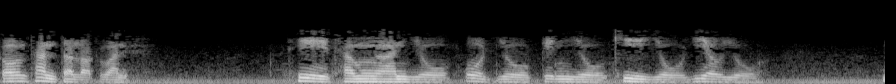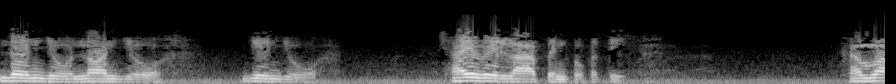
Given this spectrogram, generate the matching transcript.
ของท่านตลอดวัน ที่ทำงานอยู่ พูดอยู่ กินอยู่ ขี้อยู่ เยี่ยวอยู่ เดินอยู่นอนอยู่ ยืนอยู่ ใช้เวลาเป็นปกติคำว่า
